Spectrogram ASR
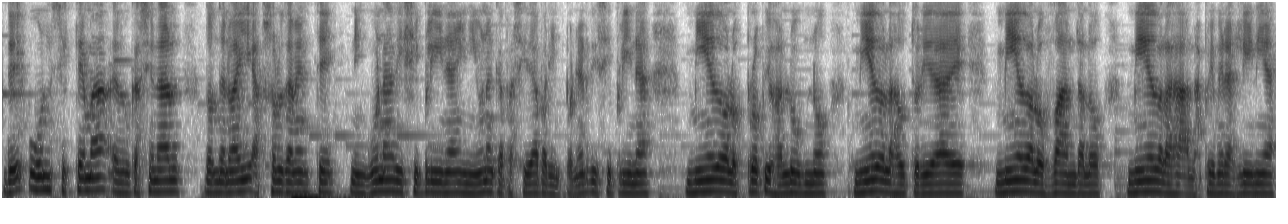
de un sistema educacional donde no hay absolutamente ninguna disciplina y ni una capacidad para imponer disciplina, miedo a los propios alumnos, miedo a las autoridades, miedo a los vándalos, miedo a las, primeras líneas,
